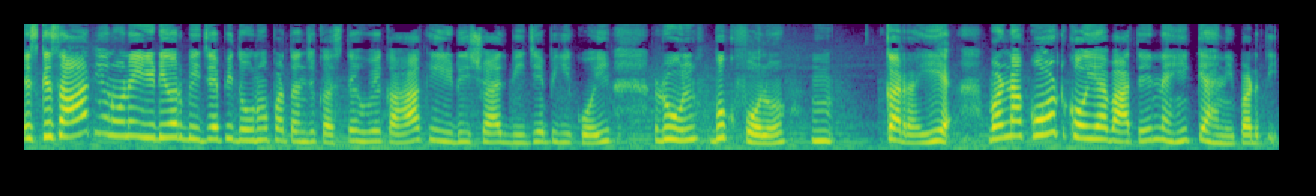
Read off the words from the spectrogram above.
इसके साथ ही उन्होंने ईडी और बीजेपी दोनों पर तंज कसते हुए कहा कि ईडी शायद बीजेपी की कोई रूल, बुक फॉलो कर रही है, वरना कोर्ट को यह बातें नहीं कहनी पड़ती।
